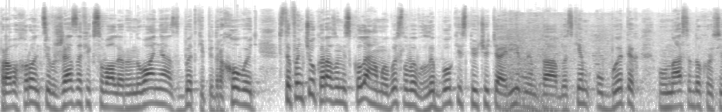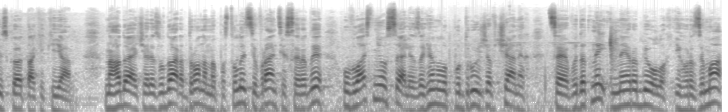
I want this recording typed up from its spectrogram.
Правоохоронці вже зафіксували руйнування, збитки підраховують. Стефанчук разом із колегами висловив глибокі співчуття рідним та близьким убитих внаслідок російської атаки киян. Нагадаю, через удар дронами по столиці вранці середи у власній оселі загинуло подружжя вчених. Це видатний нейробіолог Ігор Зима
